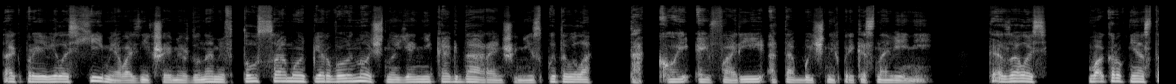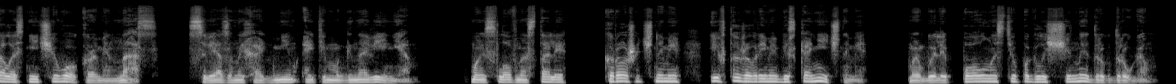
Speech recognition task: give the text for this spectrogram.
так проявилась химия, возникшая между нами в ту самую первую ночь, но я никогда раньше не испытывала такой эйфории от обычных прикосновений. Казалось, вокруг не осталось ничего, кроме нас, связанных одним этим мгновением. Мы словно стали крошечными и в то же время бесконечными. Мы были полностью поглощены друг другом.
